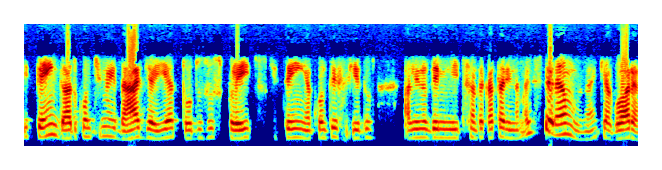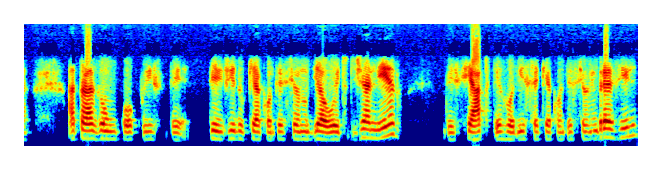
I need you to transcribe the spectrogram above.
e tem dado continuidade aí a todos os pleitos que têm acontecido ali no DMNIT Santa Catarina. Mas esperamos, né, que agora atrasou um pouco isso de, devido ao que aconteceu no dia 8 de janeiro, desse ato terrorista que aconteceu em Brasília,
